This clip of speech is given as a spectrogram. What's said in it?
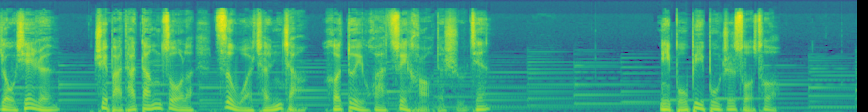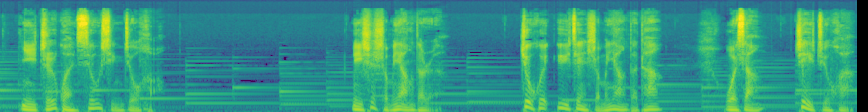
有些人却把它当做了自我成长和对话最好的时间。你不必不知所措，你只管修行就好。你是什么样的人，就会遇见什么样的他。我想这句话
